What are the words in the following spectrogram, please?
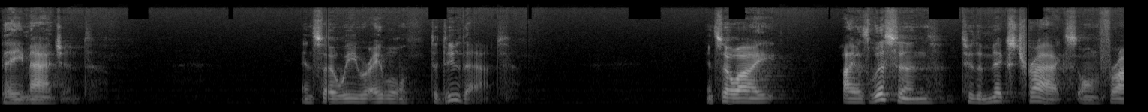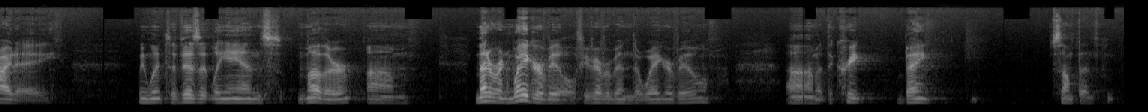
they imagined. And so we were able to do that. And so I, I was listened to the mixed tracks on Friday. We went to visit Leanne's mother, um, met her in Wagerville, if you've ever been to Wagerville, um, at the Creek Bank something.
